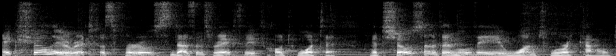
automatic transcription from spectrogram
Actually, red phosphorus doesn't react with hot water, that shows on the movie won't work out.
